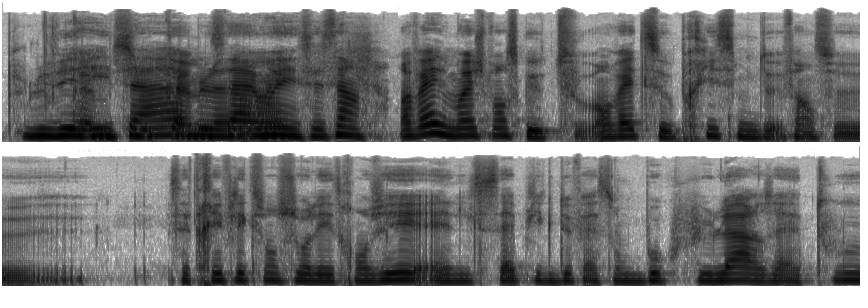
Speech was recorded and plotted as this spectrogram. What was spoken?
plus véritable. Comme, oui, c'est ça. En fait, moi, je pense que tout, en fait, ce prisme de, enfin, ce, cette réflexion sur l'étranger, elle s'applique de façon beaucoup plus large à tout,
